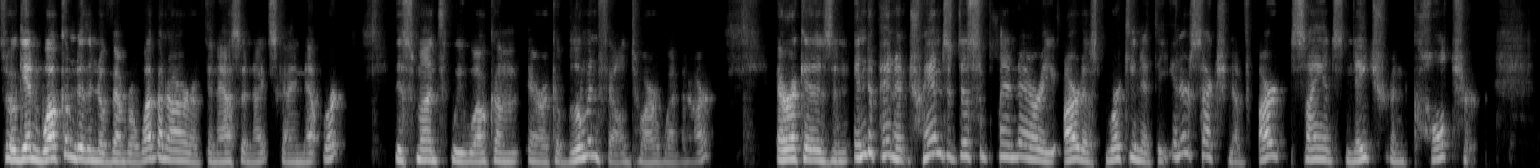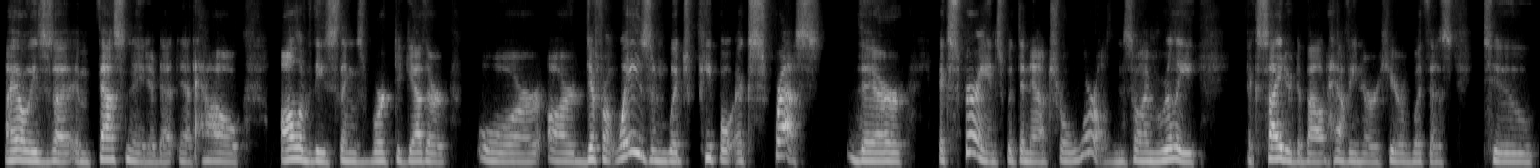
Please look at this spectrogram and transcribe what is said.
So again, welcome to the November webinar of the NASA Night Sky Network. This month, we welcome Erika Blumenfeld to our webinar. Erika is an independent transdisciplinary artist working at the intersection of art, science, nature, and culture. I always uh, am fascinated at, at how all of these things work together or are different ways in which people express their experience with the natural world. And so I'm really excited about having her here with us to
